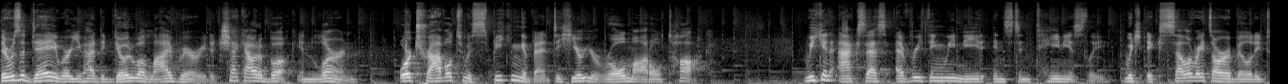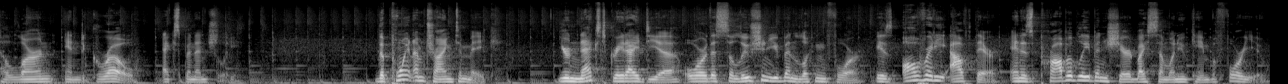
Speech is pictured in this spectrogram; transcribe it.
There was a day where you had to go to a library to check out a book and learn, or travel to a speaking event to hear your role model talk. We can access everything we need instantaneously, which accelerates our ability to learn and grow exponentially. The point I'm trying to make your next great idea or the solution you've been looking for is already out there and has probably been shared by someone who came before you.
